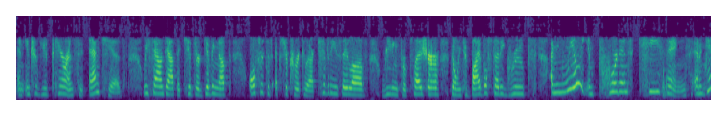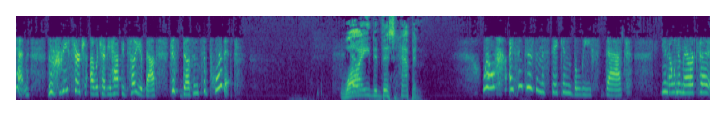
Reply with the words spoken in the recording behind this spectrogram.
and interviewed parents and kids, we found out that kids are giving up all sorts of extracurricular activities they love, reading for pleasure, going to Bible study groups. I mean, really important key things. And again, the research, which I'd be happy to tell you about, just doesn't support it. Why did this happen? Well, I think there's a mistaken belief that, you know, in America,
